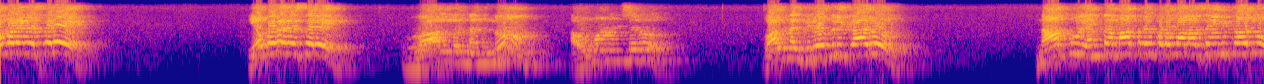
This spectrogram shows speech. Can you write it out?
ఎవరైనా సరే ఎవరైనా సరే వాళ్ళు నన్ను అవమానించరు. వాళ్ళు నాకు విరోధులు కాదు నాకు ఎంత మాత్రం కూడా వాళ్ళు అసహ్యం కాదు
